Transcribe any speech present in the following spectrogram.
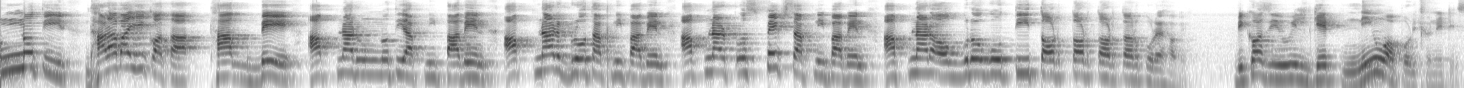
উন্নতির ধারাবাহিকতা থাকবে, আপনার উন্নতি আপনি পাবেন, আপনার গ্রোথ আপনি পাবেন, আপনার প্রসপেক্টস আপনি পাবেন, আপনার অগ্রগতি তরতর তরতর করে হবে। Because you will get new opportunities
